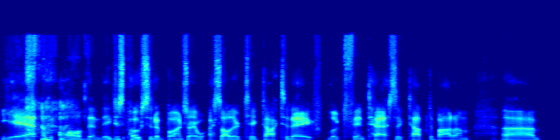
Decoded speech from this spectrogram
Yeah, I mean all of them. They just posted a bunch. I I saw their TikTok today. Looked fantastic, top to bottom. Um,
